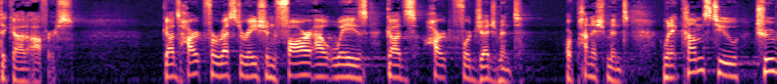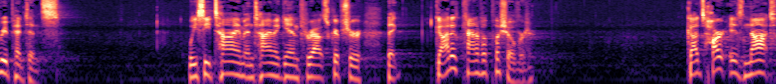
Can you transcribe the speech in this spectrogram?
that God offers. God's heart for restoration far outweighs God's heart for judgment or punishment when it comes to true repentance. We see time and time again throughout Scripture that God is kind of a pushover. God's heart is not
